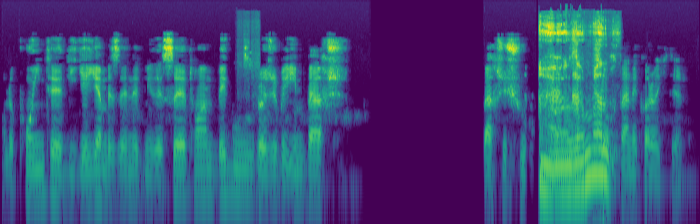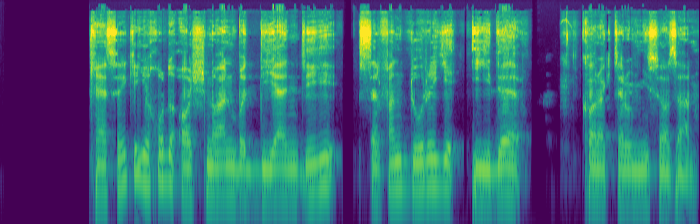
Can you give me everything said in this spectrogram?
حالا پوینت دیگه هم به ذهنت می‌رسه تو هم بگو راجع به این بخش. بخش شروع من کاراکتر. کسایی که یه خورده آشنان با دیندی صرفا دور یه ایده کاراکتر رو می‌سازن.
